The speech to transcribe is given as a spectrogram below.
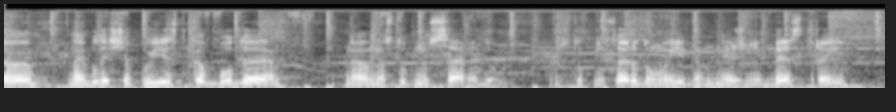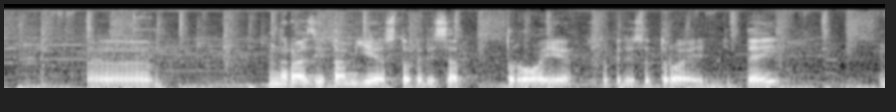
Е, найближча поїздка буде е, в наступну середу. Наступну середу ми їдемо в Нижній Бистрий. Е, наразі там є 153, 153 дітей. Е,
